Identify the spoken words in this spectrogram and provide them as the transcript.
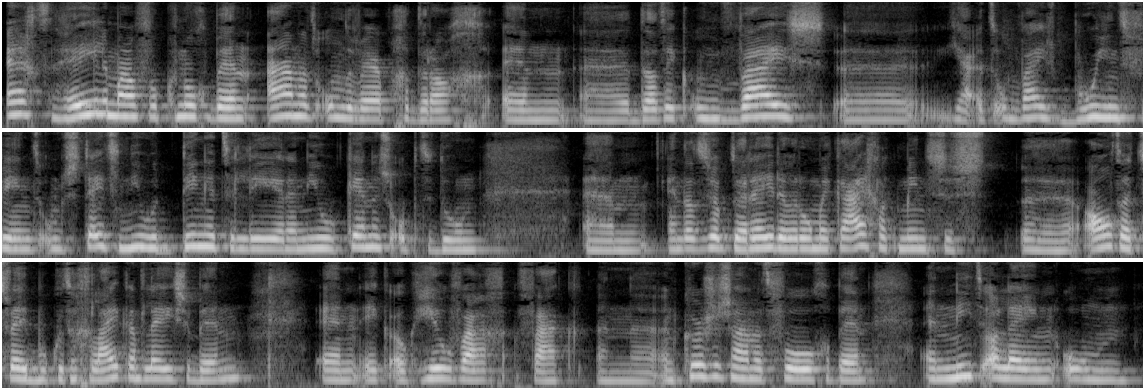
echt helemaal verknocht ben aan het onderwerp gedrag. En uh, dat ik onwijs, uh, ja, het onwijs boeiend vind om steeds nieuwe dingen te leren, nieuwe kennis op te doen. Um, en dat is ook de reden waarom ik eigenlijk minstens altijd twee boeken tegelijk aan het lezen ben. En ik ook heel vaak, vaak een, een cursus aan het volgen ben. En niet alleen om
